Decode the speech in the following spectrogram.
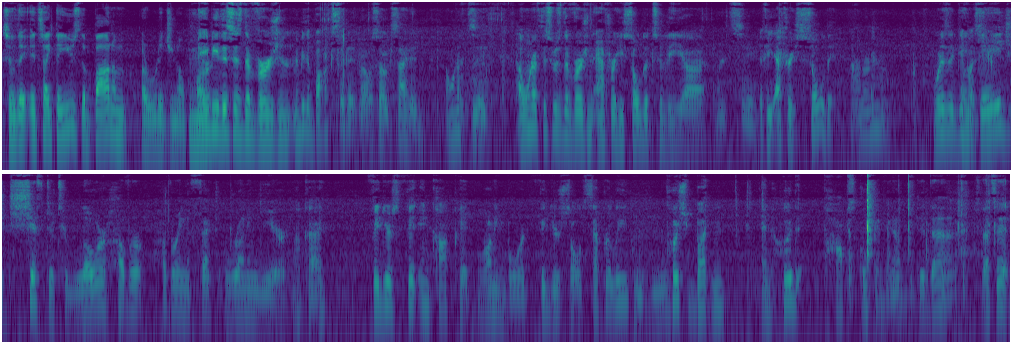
So they, it's like they used the bottom original part. Maybe this is the version. Maybe the box said it. I was so excited. I wonder if Let's the, I wonder if this was the version after he sold it to the. uh Let's see. If he after he sold it. I don't know. What does it give? Engage shifter to lower hover hovering effect running gear. Okay. Figures fit in cockpit running board. Figures sold separately. Mm-hmm. Push button and hood pops open. Yep, we did that. So that's it.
